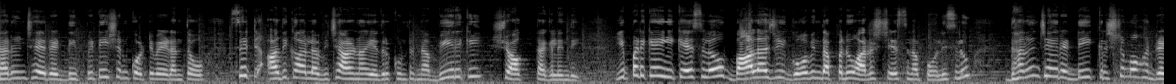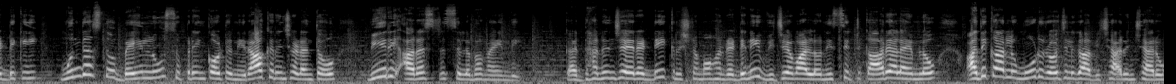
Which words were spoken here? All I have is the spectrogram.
ధనుంజయ రెడ్డి పిటిషన్ కొట్టివేయడంతో సిట్ అధికారుల విచారణ ఎదుర్కొంటున్న వీరికి షాక్ తగిలింది. ఇప్పటికే ఈ కేసులో బాలాజీ గోవిందప్పను అరెస్ట్ చేసిన పోలీసులు ధనుంజయ రెడ్డి కృష్ణమోహన్ రెడ్డికి ముందస్తు బెయిల్ను సుప్రీంకోర్టు నిరాకరించడంతో వీరి అరెస్ట్ సులభమైంది. ధనుంజయ రెడ్డి కృష్ణమోహన్ రెడ్డిని విజయవాడలోని సిట్ కార్యాలయంలో అధికారులు మూడు రోజులుగా విచారించారు.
